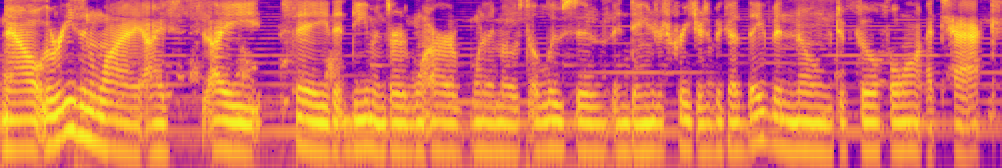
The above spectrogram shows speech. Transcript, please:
Now, the reason why I, I say that demons are, are one of the most elusive and dangerous creatures is because they've been known to full, full on attack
